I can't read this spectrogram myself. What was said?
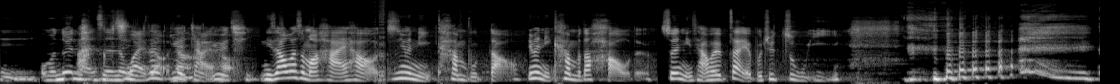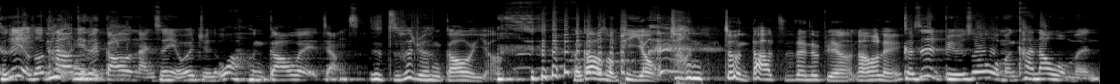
嗯，我们对男生的外表越讲越轻。你知道为什么还好？就是因为你看不到，因为你看不到好的，所以你才会再也不去注意。可是有时候看到特别高的男生，也会觉得哇，很高哎，这样子，只只会觉得很高而已啊，很高有什么屁用？就就很大只在那边啊，然后嘞。可是比如说，我们看到我们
